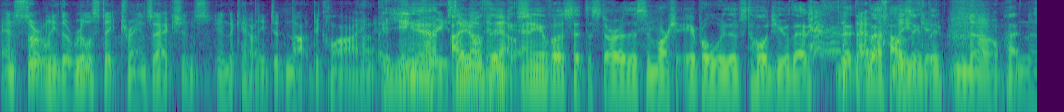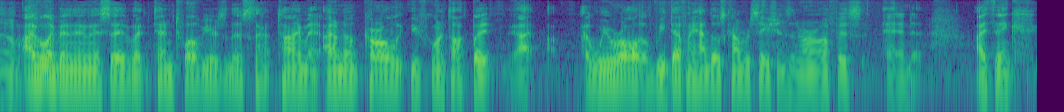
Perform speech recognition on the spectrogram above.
and certainly the real estate transactions in the county did not decline. It increased. Uh, I don't think else. any of us at the start of this in March, or April would have told you that that that the housing thing. No, I- no. I've only been in this uh, what 10, 12 years of this time, and I don't know, Karl, if you want to talk, but I, I, we were all we definitely had those conversations in our office, and I think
